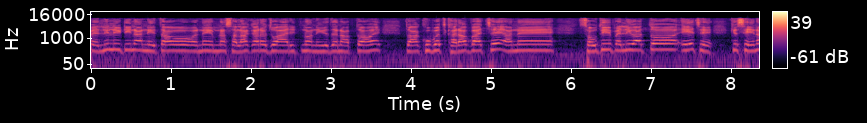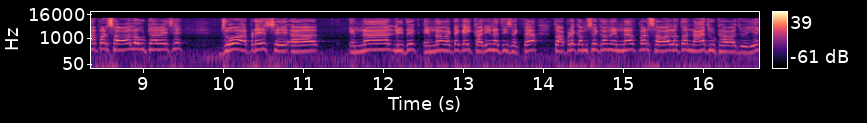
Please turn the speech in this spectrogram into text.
પહેલી લીટીના નેતાઓ અને એમના સલાહકારો જો આ રીતના નિવેદન આપતા હોય, તો આ ખૂબ જ ખરાબ વાત છે. અને સૌથી પહેલી વાત તો એ છે કે સેના પર સવાલો ઉઠાવે છે. જો આપણે એમના લીધે એમના માટે કંઈ કરી નથી શકતા. તો આપણે કમસે કમ એમના પર સવાલો તો ના જ ઉઠાવવા જોઈએ.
